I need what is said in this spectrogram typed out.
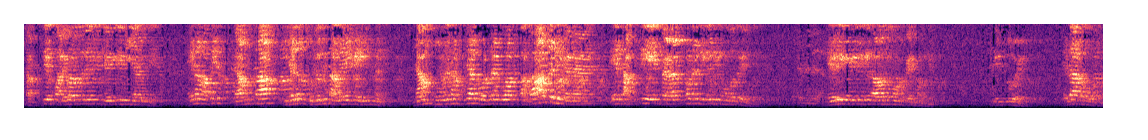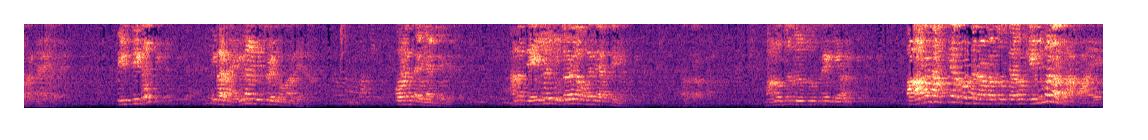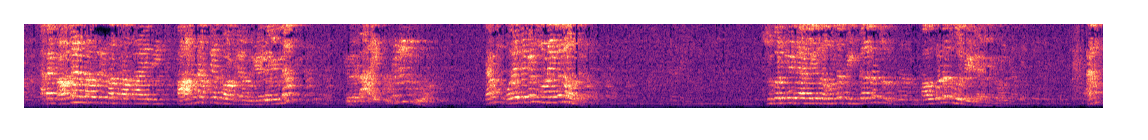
ශක්තිය පරිවර්තනය වෙවි දෙවි දෙවි යන්නේ. එහෙනම් අපි යම් තාක් ඉහළ සුගති තලයක ඉන්න යම් පුණ්‍ය ශක්තිය ගොඩනගුවත් අකාතනික නෑ. ඒ ශක්තිය ඒ පැවැත්මට ටික ටික මොකද වෙන්නේ? ගෙවි ගෙවි ගෙවි දවසම මොකද වෙන්නේ? බිඳුවේ. එදාට මොකද කරන්නේ? පින් ටික ඉවරයි. ඊළඟ ඉතුරු වෙනවා නේද? ඕනෙත් යන්නේ. අන දෙයිය චුත වෙලා ඔය දෙයක් නෙමෙයි. මනෝත දුසුත්‍රේ කියනවා. පාප ශක්තිය කොට නගතොත් යන කෙලිමල අපායේ. හැබැයි කවදාද දවසක සතර අපායේදී පාප ශක්තිය තෝ කරන ගෙලෙවිලා ඉවරයි කුඩින් පුළුවන්. දැන් ඔය දෙකෙන් මොන එකද හොඳ? සුගතියට යන එකද හොඳ පින් කරන පව් කරන දුගතියට යන එකද හොඳ? ඈ?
